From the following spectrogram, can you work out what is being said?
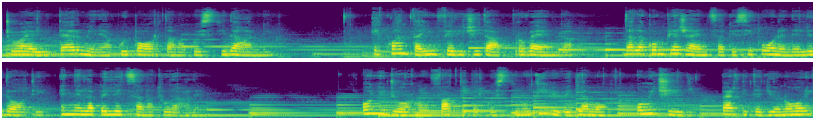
cioè il termine a cui portano questi danni, e quanta infelicità provenga dalla compiacenza che si pone nelle doti e nella bellezza naturale. Ogni giorno, infatti, per questi motivi vediamo omicidi, perdite di onori,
